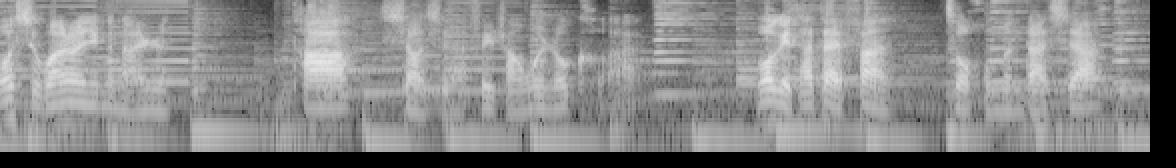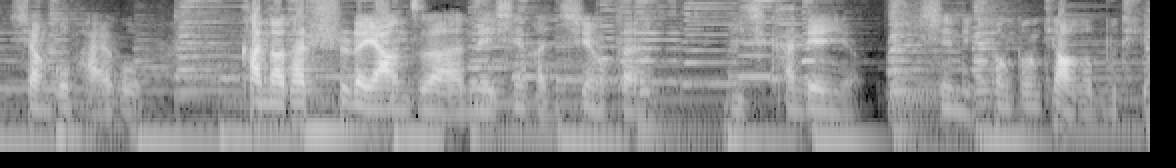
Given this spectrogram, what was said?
我喜欢上一个男人，他笑起来非常温柔可爱。我给他带饭，做红焖大虾、香菇排骨，看到他吃的样子，内心很兴奋。一起看电影，心里砰砰跳个不停。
